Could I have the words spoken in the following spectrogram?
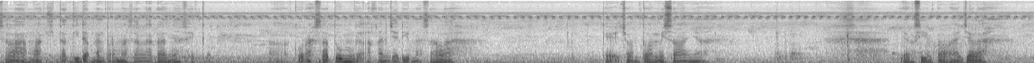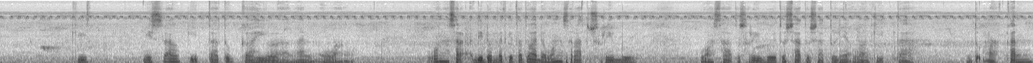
Selama kita tidak mempermasalahkannya aku rasa tuh nggak akan jadi masalah. Kayak contoh misalnya yang simpel aja lah. Misal kita tuh kehilangan uang. Uang di dompet kita tuh ada uang 100 ribu. Uang 100 ribu itu satu-satunya uang kita untuk makan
